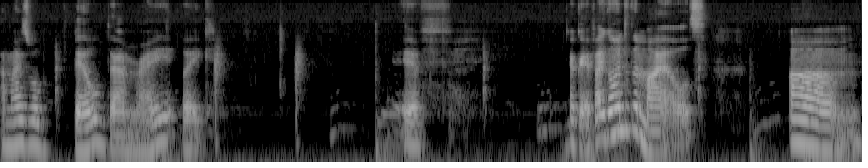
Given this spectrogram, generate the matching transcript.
I might as well build them, right? Like, if... Okay, if I go into the miles, um,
